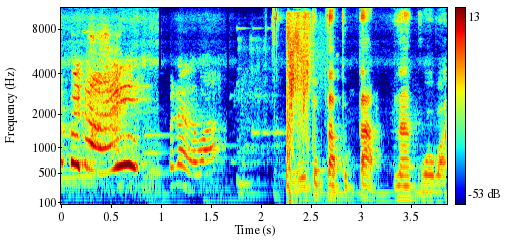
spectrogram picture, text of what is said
วไปไหน ไปไหนแล้ววะ โอ้ยตุบตับตุบตับน่ากลัวว่ะ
